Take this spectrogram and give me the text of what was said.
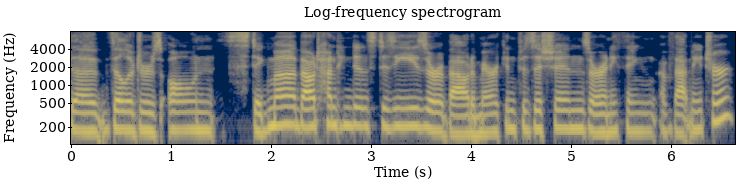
the villagers' own stigma about Huntington's disease or about American physicians or anything of that nature?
